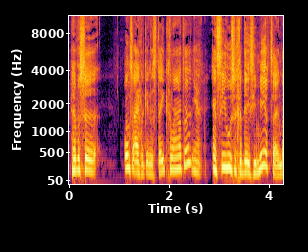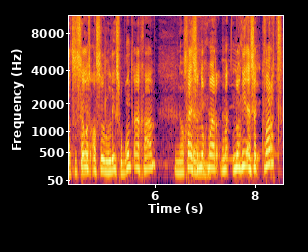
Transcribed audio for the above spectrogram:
Hebben ze ons eigenlijk in de steek gelaten. Ja. En zie hoe ze gedecimeerd zijn. Dat ze zelfs als ze een links verbond aangaan, Nog zijn ze nog, maar, maar nog niet eens een kwart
